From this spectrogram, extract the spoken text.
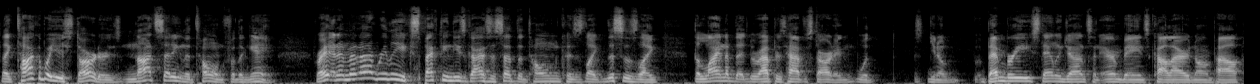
Like, talk about your starters not setting the tone for the game, right? And I'm not really expecting these guys to set the tone because, like, this is like the lineup that the Raptors have starting with you know, Bembry, Stanley Johnson, Aaron Baynes, Kyle Lowry, Norman Powell.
